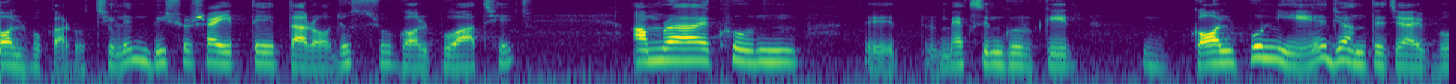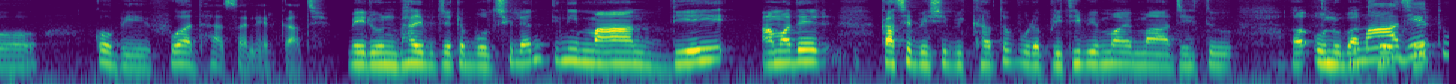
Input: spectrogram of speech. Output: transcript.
গল্পকারও ছিলেন। বিশ্ব সাহিত্যে তার অজস্র গল্প আছে। আমরা এখন ম্যাক্সিম গোর্কির গল্প নিয়ে জানতে চাইব কবি ফুয়াদ হাসানের কাছে। মেরুন ভাই যেটা বলছিলেন তিনি মা দিয়েই আমাদের কাছে বেশি বিখ্যাত পুরো পৃথিবীময় মা যেহেতু অনুবাদ মা যেহেতু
